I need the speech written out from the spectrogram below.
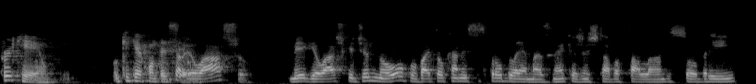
por quê? O que, que aconteceu? Então, eu acho, Miguel, eu acho que de novo vai tocar nesses problemas, né, que a gente estava falando sobre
